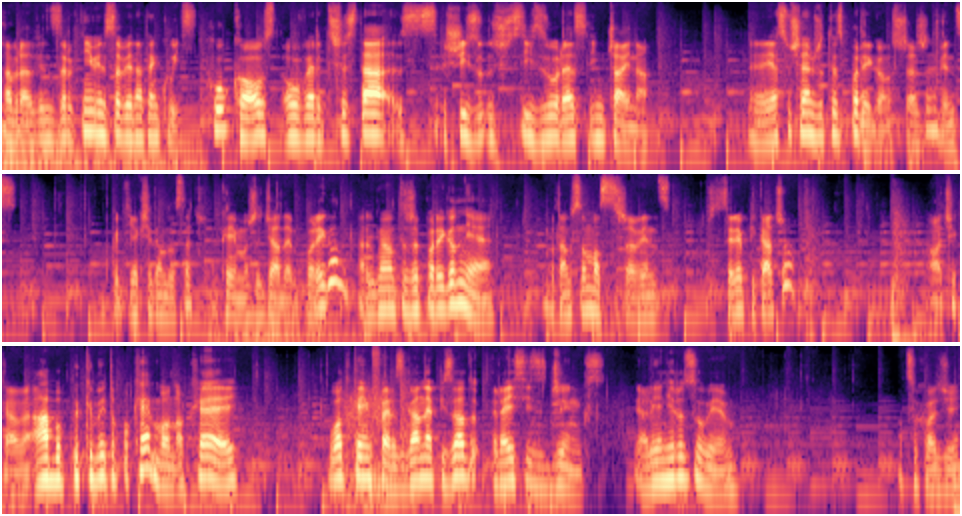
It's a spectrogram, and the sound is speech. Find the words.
Dobra, więc zerknijmy sobie na ten quiz. Who caused over 300 s- shizu- Shizures in China? Y, Ja słyszałem, że to jest Porygon, szczerze, więc... Jak się tam dostać? Okej, może dziadem. Porygon? Ale wygląda to, że Porygon nie. Bo tam są ostrza, więc... Serio Pikachu? O, ciekawe. A, bo Pykymy to Pokémon, okej. What came first? Gun episode, Races Jinx. Ale ja nie rozumiem. O co chodzi?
